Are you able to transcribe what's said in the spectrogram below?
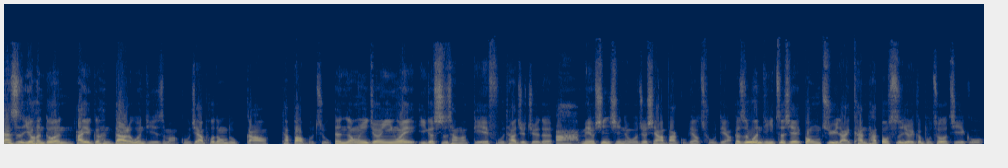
但是有很多人，他有一个很大的问题是什么？股价波动度高，他抱不住，很容易就因为一个市场的跌幅，他就觉得啊没有信心了，我就想要把股票出掉。可是问题，这些工具来看，它都是有一个不错的结果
